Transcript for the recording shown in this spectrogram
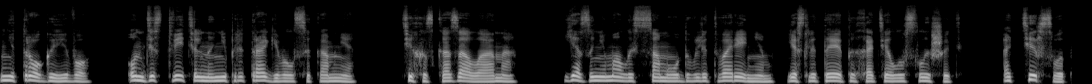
«Не трогай его, он действительно не притрагивался ко мне», — тихо сказала она. «Я занималась самоудовлетворением, если ты это хотел услышать, а Тирсвуд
